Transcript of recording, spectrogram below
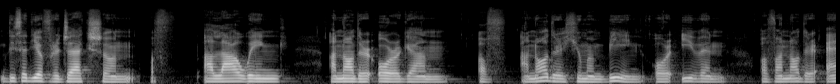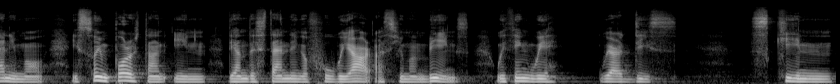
this idea of rejection, of allowing another organ of another human being or even of another animal is so important in the understanding of who we are as human beings. We think we we are this skin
